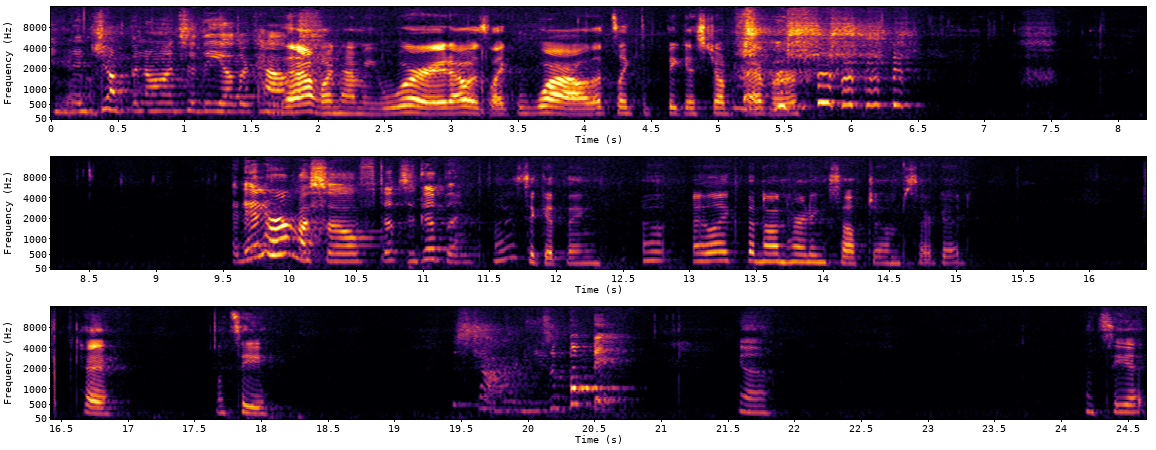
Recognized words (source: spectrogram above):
Yeah. and jumping onto the other couch. That one had me worried. I was like, wow, that's like the biggest jump ever. I didn't hurt myself. That's a good thing. that is a good thing. I, I like the non hurting self jumps, they're good. Okay, let's see. This time we're gonna use a puppet. Yeah. Let's see it.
